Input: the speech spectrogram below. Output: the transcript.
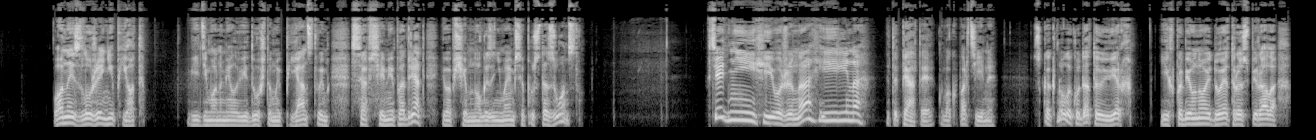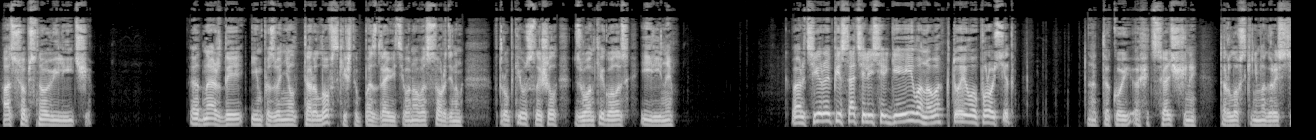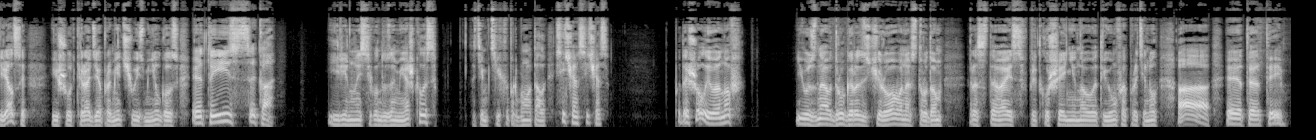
он из лужи не пьет». Видимо, он имел в виду, что мы пьянствуем со всеми подряд и вообще много занимаемся пустозвонством. В те дни его жена Ирина, это пятая, глубоко партийная, скакнула куда-то вверх, их пробивной дуэт распирала от собственного величия. Однажды им позвонил Торловский, чтобы поздравить Иванова с орденом. В трубке услышал звонкий голос Ирины. «Квартира писателя Сергея Иванова. Кто его просит?» От такой официальщины Торловский немного растерялся и шутки ради опрометчиво изменил голос. «Это из ЦК». Ирина на секунду замешкалась, затем тихо пробормотала. «Сейчас, сейчас». Подошел Иванов и, узнав друга разочарованно, с трудом расставаясь в предвкушении нового триумфа, протянул. «А, это ты!»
